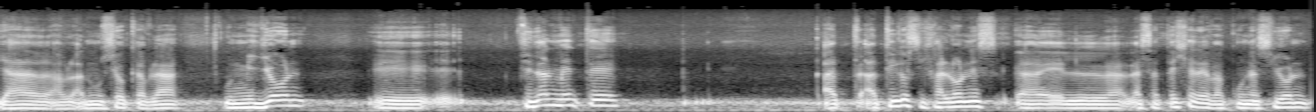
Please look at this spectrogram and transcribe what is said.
ya anunció que habrá un millón. Eh, eh, finalmente, a, a tiros y jalones, eh, el- la, estrategia de vacunación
